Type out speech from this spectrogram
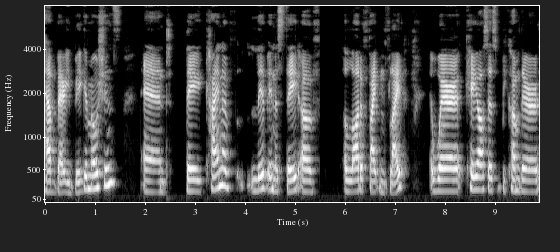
have very big emotions and they kind of live in a state of a lot of fight and flight where chaos has become their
